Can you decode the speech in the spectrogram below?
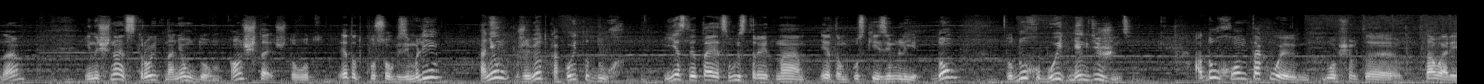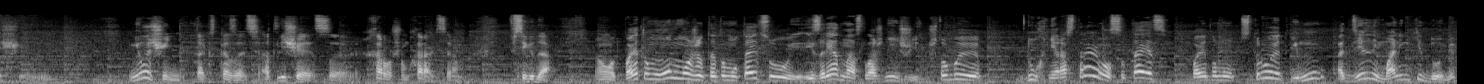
да, и начинает строить на нем дом. Он считает, что вот этот кусок земли, на нем живет какой-то дух. И если таец выстроит на этом куске земли дом, то духу будет негде жить. А дух, он такой, в общем-то, товарищ, не очень, так сказать, отличается хорошим характером всегда. Вот, поэтому он может этому тайцу изрядно осложнить жизнь. Чтобы дух не расстраивался, таец поэтому строит ему отдельный маленький домик,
